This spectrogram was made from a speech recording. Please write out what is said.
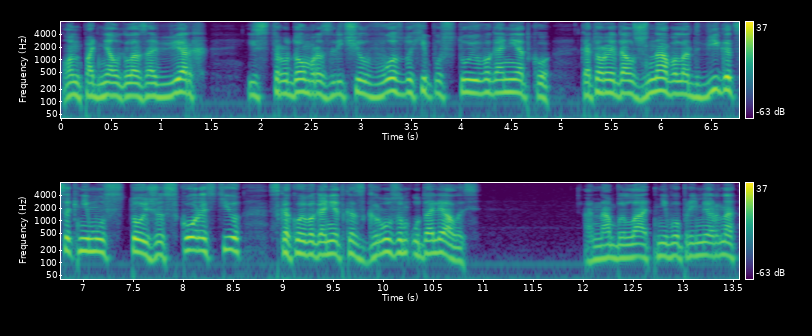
Он поднял глаза вверх и с трудом различил в воздухе пустую вагонетку — которая должна была двигаться к нему с той же скоростью, с какой вагонетка с грузом удалялась. Она была от него примерно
